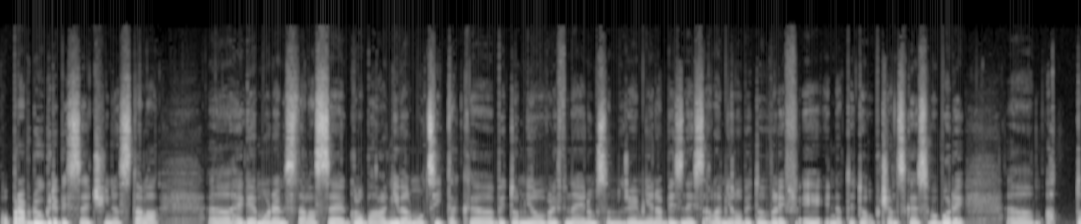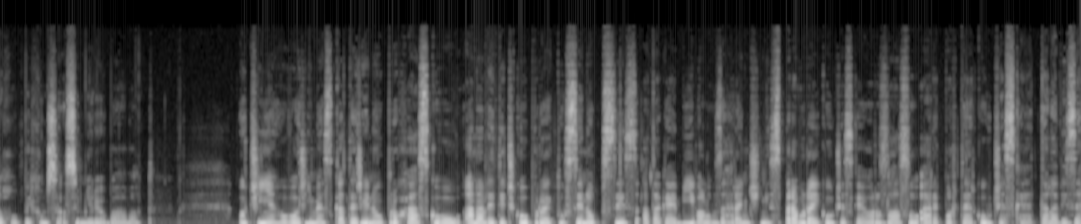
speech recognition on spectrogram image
opravdu, kdyby se Čína stala eh, hegemonem, stala se globální velmocí, tak eh, by to mělo vliv nejenom samozřejmě na biznis, ale mělo by to vliv i na tyto občanské svobody. Eh, a toho bychom se asi měli obávat. O Číně hovoříme s Kateřinou Procházkovou, analytičkou projektu Synopsis a také bývalou zahraniční spravodajkou Českého rozhlasu a reportérkou České televize.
